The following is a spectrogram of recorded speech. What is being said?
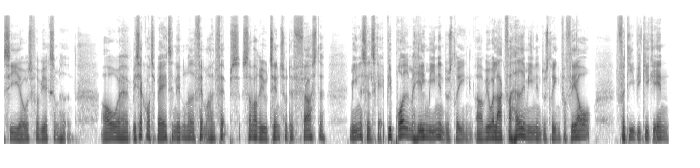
CEOs for virksomheden, og øh, hvis jeg går tilbage til 1995, så var Rio Tinto det første mineselskab. Vi brød med hele mineindustrien, og vi var lagt for had i mineindustrien for flere år, fordi vi gik ind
